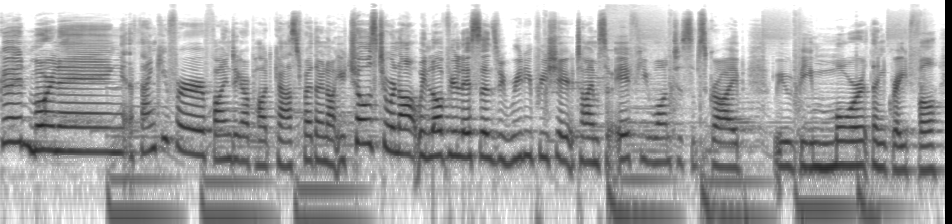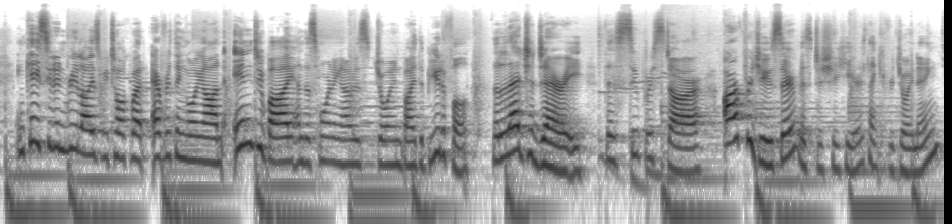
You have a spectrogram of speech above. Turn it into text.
Good morning. Thank you for finding our podcast, whether or not you chose to or not. We love your listens. We really appreciate your time. So if you want to subscribe, we would be more than grateful. In case you didn't realize, we talk about everything going on in Dubai. And this morning I was joined by the beautiful, the legendary, the superstar, our producer, Mr. Shahir. Thank you for joining.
